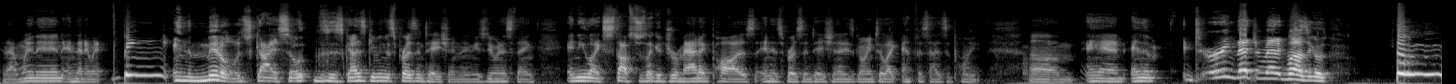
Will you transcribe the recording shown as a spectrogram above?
and I went in, and then it went bing in the middle. This guy, so this guy's giving this presentation, and he's doing his thing, and he like stops, just like a dramatic pause in his presentation that he's going to like emphasize a point. Um, and and then during that dramatic pause, it goes Bing!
